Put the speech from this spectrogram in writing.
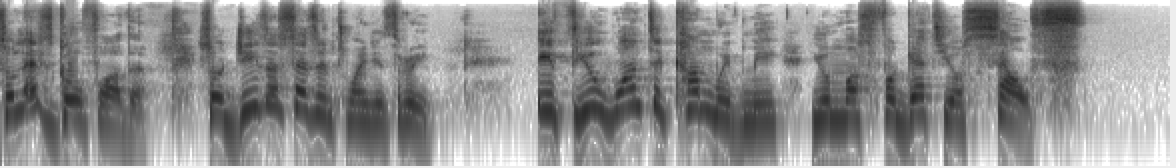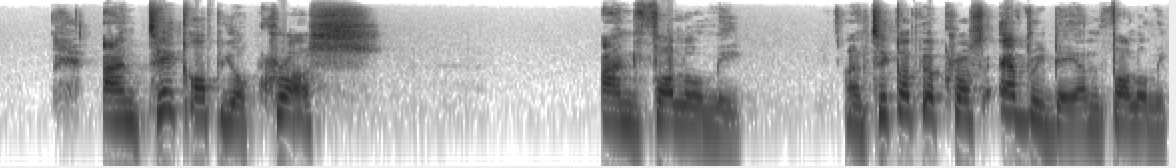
So let's go further. So Jesus says in 23, if you want to come with me, you must forget yourself and take up your cross and follow me. And take up your cross every day and follow me.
